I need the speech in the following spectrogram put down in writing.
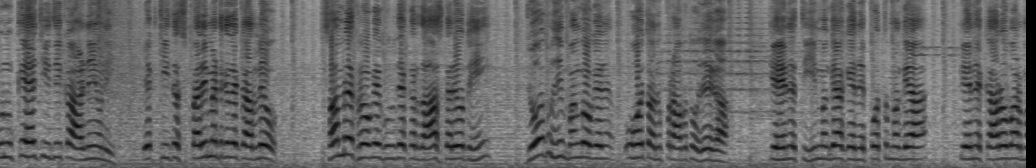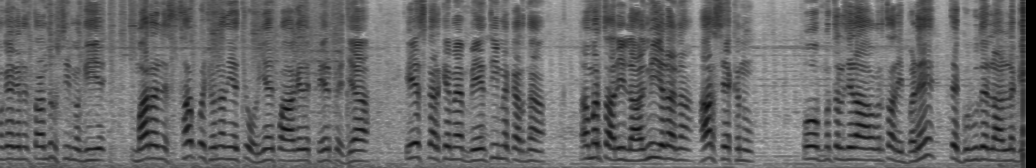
ਉਹਨੂੰ ਕਿਸੇ ਚੀਜ਼ ਦੀ ਘਾਟ ਨਹੀਂ ਹੋਣੀ। ਇੱਕ ਚੀਜ਼ ਤੇ ਐਕਸਪੈਰੀਮੈਂਟ ਕਿਤੇ ਕਰ ਲਿਓ, ਸਾਹਮਣੇ ਖਲੋ ਕੇ ਗੁਰੂ ਦੇ ਅਰਦਾਸ ਕਰਿਓ ਤੁਸੀਂ, ਜੋ ਤੁਸੀਂ ਮੰਗੋਗੇ ਨੇ ਉਹ ਤੁਹਾਨੂੰ ਪ੍ਰਾਪਤ ਹੋ ਜਾਏਗਾ। ਕਿਸੇ ਨੇ ਧੀ ਮੰਗਿਆ, ਕਿਸੇ ਨੇ ਪੁੱਤ ਮੰਗਿਆ, ਕਿਸੇ ਨੇ ਕਾਰੋਬਾਰ ਮੰਗਿਆ, ਕਿਸੇ ਨੇ ਤੰਦਰੁਸਤੀ ਮੰਗੀ ਏ, ਮਹਾਰਾਜ ਨੇ ਸਭ ਕੁਝ ਉਹਨਾਂ ਦੀਆਂ ਝੋਲੀਆਂ 'ਚ ਪਾ ਕੇ ਤੇ ਫੇਰ ਭੇਜਿਆ। ਇਸ ਕਰਕੇ ਮੈਂ ਬੇਨਤੀ ਮੈਂ ਕਰਦਾ ਅਮਰਤਾਰੀ ਲਾਜ਼ਮੀ ਜਿਹੜਾ ਨਾ, ਹਰ ਸਿੱਖ ਨੂੰ, ਉਹ ਮਤਲਬ ਜਿਹੜਾ ਅਮਰਤਾਰੀ ਬਣੇ ਤੇ ਗੁਰੂ ਦੇ ਲੜ ਲੱਗੇ।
